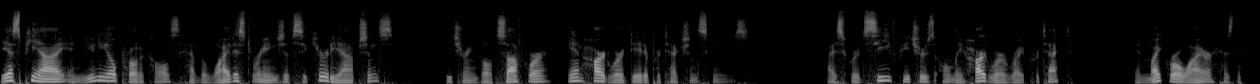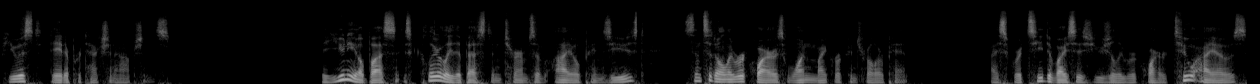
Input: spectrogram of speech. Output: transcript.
The SPI and Unio protocols have the widest range of security options, featuring both software and hardware data protection schemes. I2C features only hardware write protect, and microwire has the fewest data protection options. The Unio bus is clearly the best in terms of I.O. pins used, since it only requires one microcontroller pin. I2C devices usually require two I.O.s,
